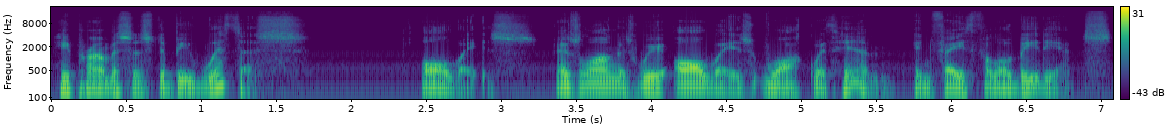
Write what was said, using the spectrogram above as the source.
He promises to be with us always, as long as we always walk with Him in faithful obedience.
